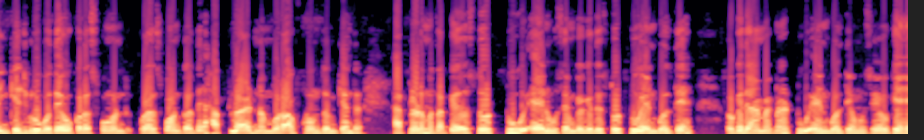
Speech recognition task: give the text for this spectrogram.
लिंकेज ग्रुप होते हैं वो करस्पॉन्ड करस्पॉन्ड करते हैं हैप्लॉइड नंबर ऑफ क्रोमोजोम के अंदर हैप्लॉइड मतलब क्या दोस्तों टू एन उसे हम क्या कहते हैं दोस्तों टू एन बोलते हैं ओके ध्यान रखना टू एन बोलते हैं हम उसे ओके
